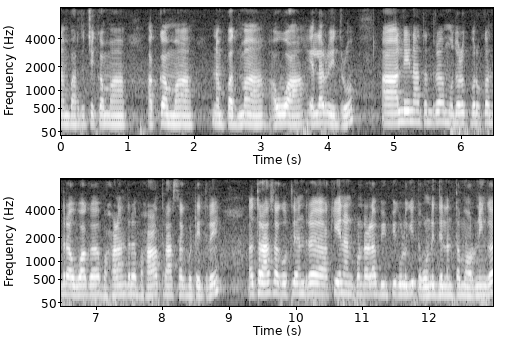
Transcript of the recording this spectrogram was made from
ನಮ್ಮ ಭಾರತ ಚಿಕ್ಕಮ್ಮ, ಅಕ್ಕಮ್ಮ ನಮ್ಮ ಪದ್ಮ, ಅವ್ವ ಎಲ್ಲರೂ ಇದ್ದರು ಅಲ್ಲೇನಾತಂದ್ರೆ ಮುದೊಳಗೆ ಬರ್ಬೇಕಂದ್ರೆ ಅವಾಗ ಬಹಳ ಅಂದ್ರೆ ಭಾಳ ತ್ರಾಸಾಗ್ಬಿಟ್ಟೈತ್ರಿ ತ್ರಾಸಾಗುತ್ತಲೆ ಅಂದ್ರೆ ಆಕೆ ಏನು ಅನ್ಕೊಂಡಾಳ, ಬಿ ಪಿ ಗುಳಿಗೆ ತೊಗೊಂಡಿದ್ದಿಲ್ಲಂತ ಮಾರ್ನಿಂಗ್.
